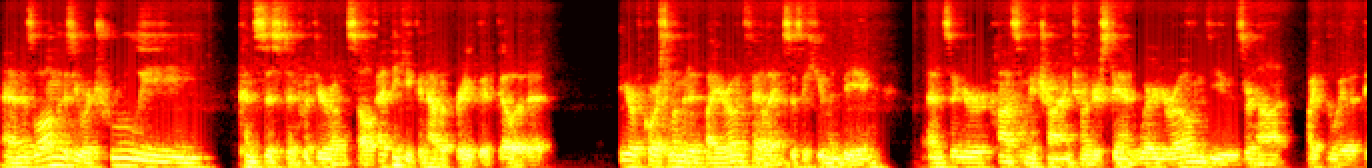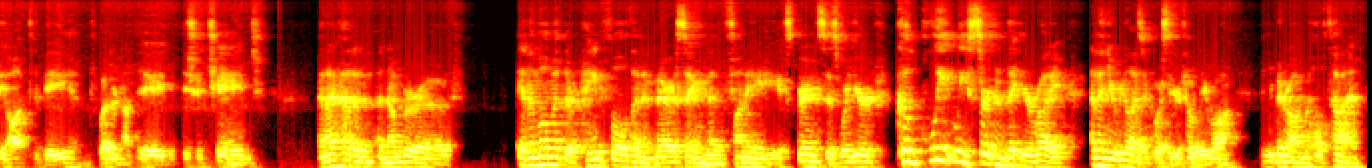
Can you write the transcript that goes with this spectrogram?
And as long as you are truly consistent with your own self, I think you can have a pretty good go of it. You're, of course, limited by your own failings as a human being. And so you're constantly trying to understand where your own views are not quite the way that they ought to be and whether or not they, they should change. And I've had a, a number of in the moment they're painful then embarrassing then funny experiences where you're completely certain that you're right and then you realize of course that you're totally wrong and you've been wrong the whole time.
